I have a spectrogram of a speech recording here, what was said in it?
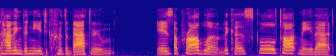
having the need to go to the bathroom is a problem because school taught me that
